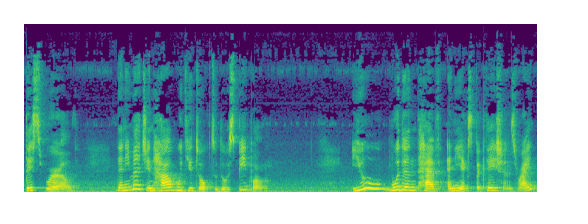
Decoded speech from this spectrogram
this world, then imagine how would you talk to those people? You wouldn't have any expectations, right?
